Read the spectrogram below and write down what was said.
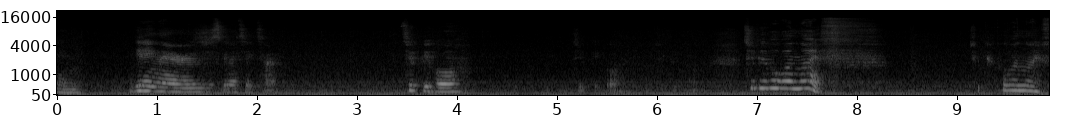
but getting there is just gonna take time. Two people, two people, two people, two people, one life. Two people, one life.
